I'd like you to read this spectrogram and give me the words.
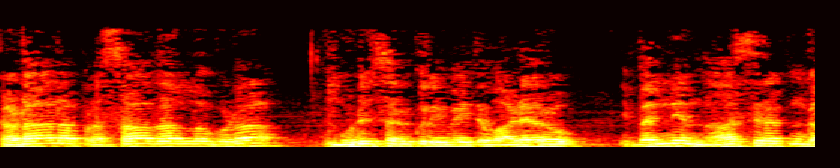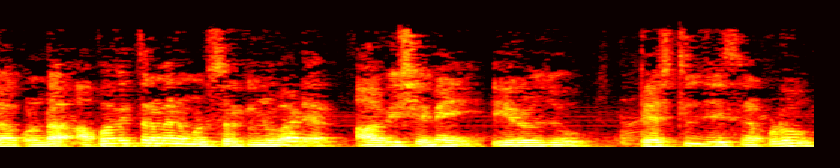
కడాన ప్రసాదాల్లో కూడా ముడి సరుకులు ఏవైతే వాడారో ఇవన్నీ నాసిరకం కాకుండా అపవిత్రమైన ముడి సరుకులను వాడారు. ఆ విషయమే ఈ రోజు టెస్టులు చేసినప్పుడు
